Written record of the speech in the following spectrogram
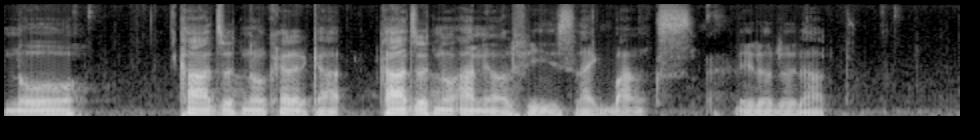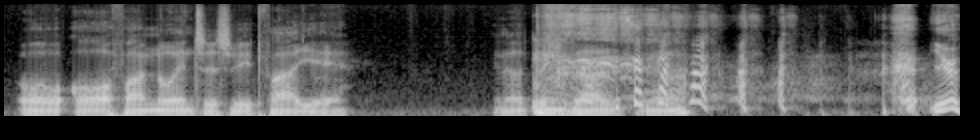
no cards with no credit card, cards with no annual fees like banks? They don't do that. Or, or offer no interest rate for a year. You know, things as, you know. You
